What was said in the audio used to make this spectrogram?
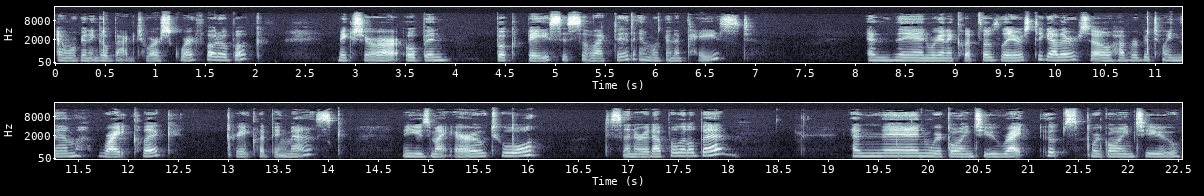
and we're going to go back to our square photo book. Make sure our open book base is selected and we're going to paste. And then we're going to clip those layers together. So hover between them, right click, create clipping mask. I'm going to use my arrow tool to center it up a little bit. And then we're going to right, oops we're going to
